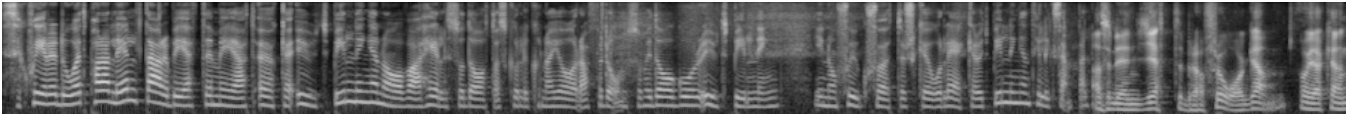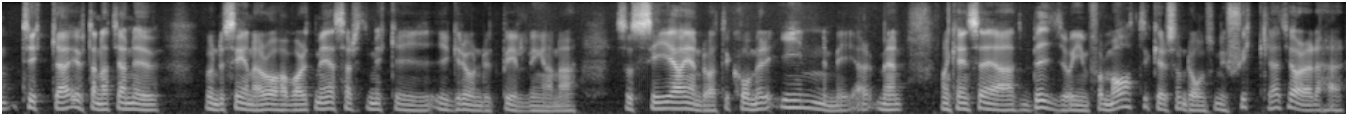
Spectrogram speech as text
sker det då ett parallellt arbete med att öka utbildningen av vad hälsodata skulle kunna göra för de som idag går utbildning inom sjuksköterske och läkarutbildningen till exempel? Alltså det är en jättebra fråga och jag kan tycka utan att jag nu under senare år har varit med särskilt mycket i, i grundutbildningarna så ser jag ändå att det kommer in mer. Men man kan ju säga att bioinformatiker som de som är skickliga att göra det här,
